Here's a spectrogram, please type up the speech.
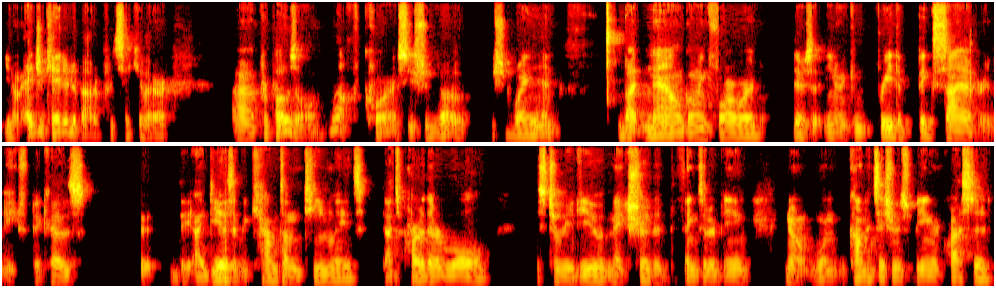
you know, educated about a particular uh, proposal, well, of course, you should vote. You should weigh in. But now, going forward, there's a, you know, you can breathe a big sigh of relief because the, the idea is that we count on team leads. That's part of their role is to review, make sure that the things that are being, you know, when compensation is being requested,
